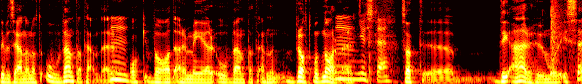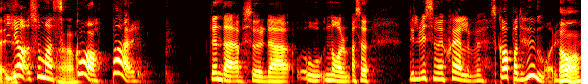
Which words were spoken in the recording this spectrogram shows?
det vill säga när något oväntat händer. Och vad är mer oväntat än brott mot normer? Mm, just det. Så att eh, det är humor i sig. Ja, så man skapar den där absurda o- norm... Alltså, det blir som en självskapad humor. Ja,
